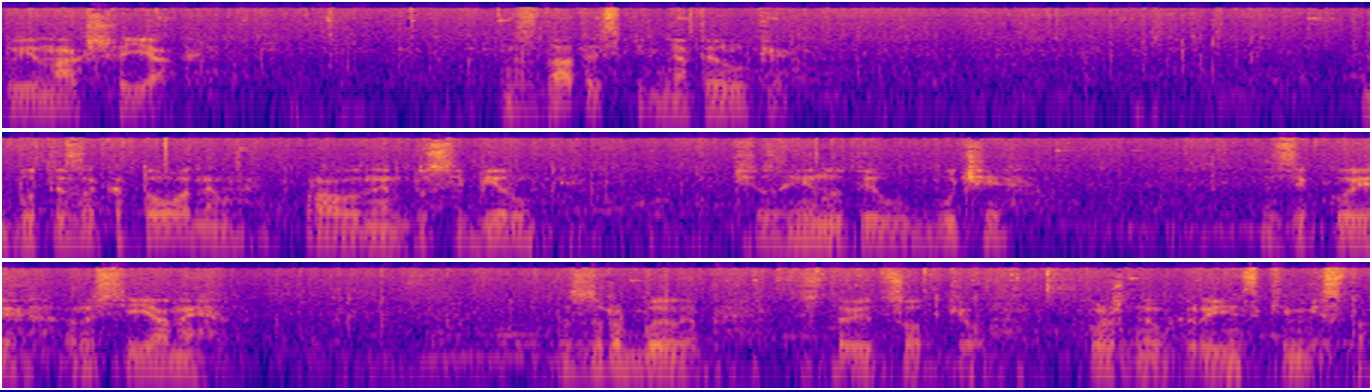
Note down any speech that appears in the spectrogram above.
Бо інакше як? Здатись, підняти руки бути закатованим, відправленим до Сибіру, чи згинути у Бучі, з якої росіяни зробили б 100% кожне українське місто.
